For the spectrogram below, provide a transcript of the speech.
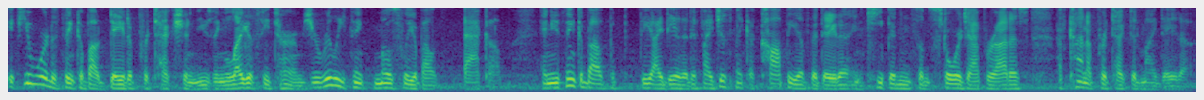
If you were to think about data protection using legacy terms, you really think mostly about backup. And you think about the, the idea that if I just make a copy of the data and keep it in some storage apparatus, I've kind of protected my data.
